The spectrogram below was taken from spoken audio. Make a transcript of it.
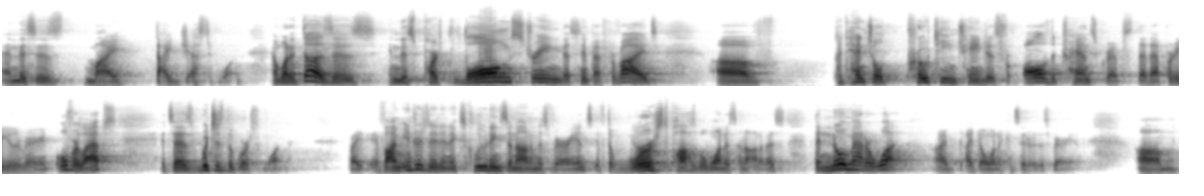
And this is my digested one. And what it does is, in this part, long string that SnpEff provides of potential protein changes for all of the transcripts that that particular variant overlaps, it says which is the worst one. Right? If I'm interested in excluding synonymous variants, if the worst possible one is synonymous, then no matter what, I, I don't want to consider this variant. Um,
